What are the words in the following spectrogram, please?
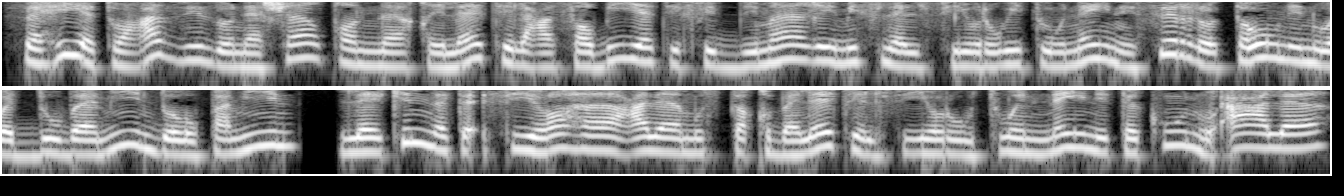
فهي تعزز نشاط الناقلات العصبية في الدماغ مثل السيروتونين سيروتون والدوبامين دوبامين لكن تأثيرها على مستقبلات السيروتونين تكون أعلى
